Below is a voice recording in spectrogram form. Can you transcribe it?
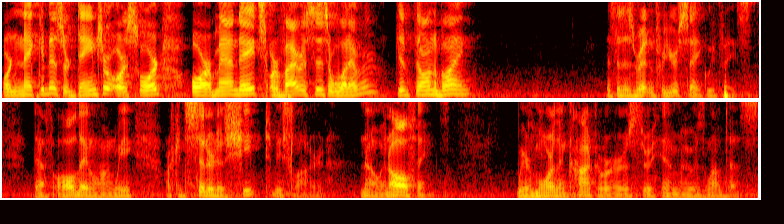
or nakedness or danger or sword or mandates or viruses or whatever? Give fill in the blank. As it is written, for your sake we face death all day long. We are considered as sheep to be slaughtered. No, in all things, we are more than conquerors through him who has loved us.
